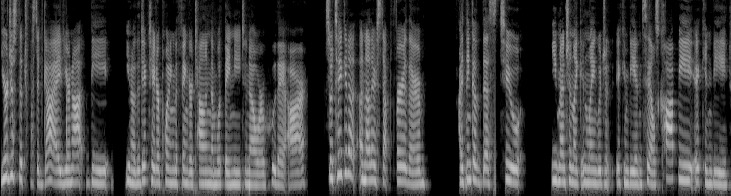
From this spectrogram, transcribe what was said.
you're just the trusted guide. You're not the, you know, the dictator pointing the finger, telling them what they need to know or who they are. So taking it another step further, I think of this too. You mentioned like in language, it can be in sales copy, it can be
